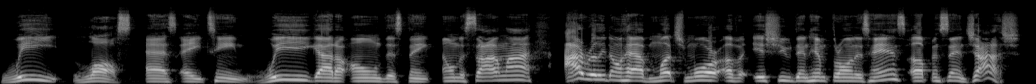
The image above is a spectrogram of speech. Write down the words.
we lost as a team. We gotta own this thing on the sideline. I really don't have much more of an issue than him throwing his hands up and saying, Josh,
